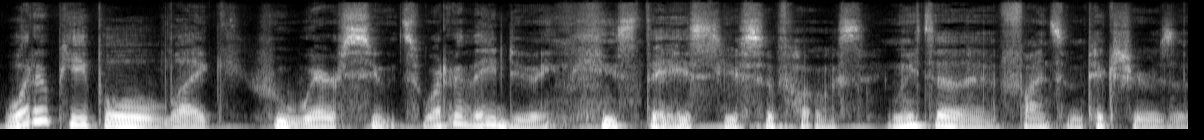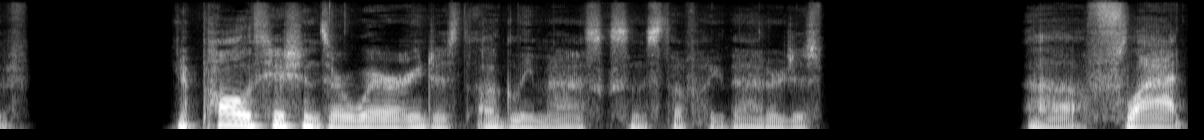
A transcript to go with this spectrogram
what do people like who wear suits? What are they doing these days? You suppose we need to find some pictures of you know, politicians are wearing just ugly masks and stuff like that, or just uh, flat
